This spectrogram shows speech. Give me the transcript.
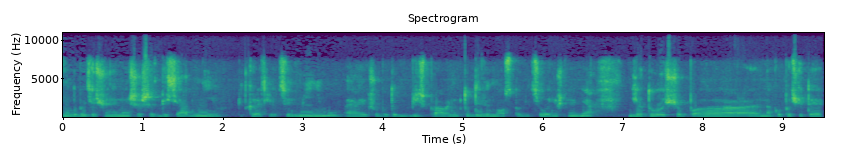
знадобиться щонайменше 60 днів. Підкреслюю, це мінімум. А якщо бути більш правильним, то 90 від сьогоднішнього дня для того, щоб е, накопичити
